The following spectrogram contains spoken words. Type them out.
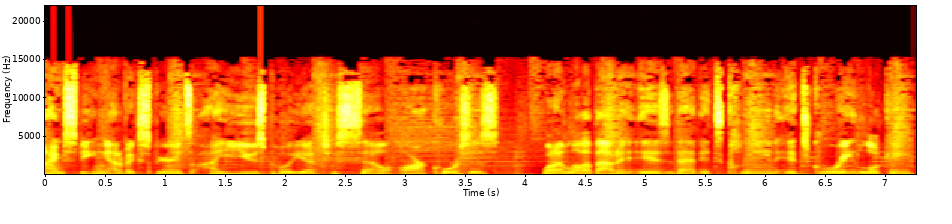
I'm speaking out of experience. I use Podia to sell our courses. What I love about it is that it's clean, it's great looking,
